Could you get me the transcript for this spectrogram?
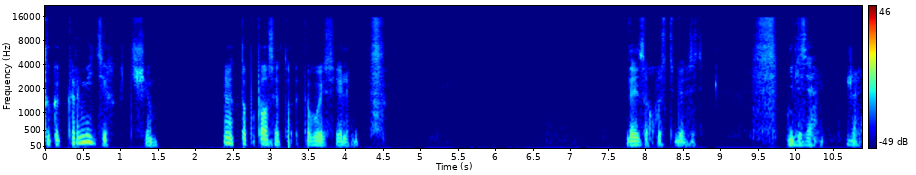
Только кормить их чем? Ну, а, кто попался, то, того и съели. Да и за хвост тебя взять нельзя. Жаль.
